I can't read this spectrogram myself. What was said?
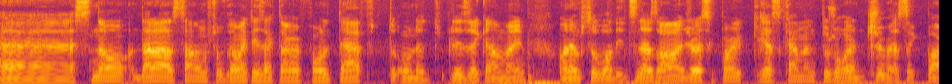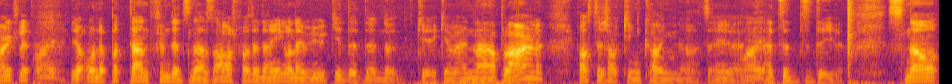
Euh, sinon, dans l'ensemble, je trouve vraiment que les acteurs font le taf. On a du plaisir quand même. On aime ça voir des dinosaures. Un Jurassic Park reste quand même toujours un Jurassic Park. Là. Ouais. A- on n'a pas tant de films de dinosaures. Je pense que le dernier qu'on a vu qui, est de, de- de- qui, qui avait une ampleur, là, je pense que c'était genre King Kong, là, tu sais, à- Ouais. à titre d'idée. là. Sinon,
